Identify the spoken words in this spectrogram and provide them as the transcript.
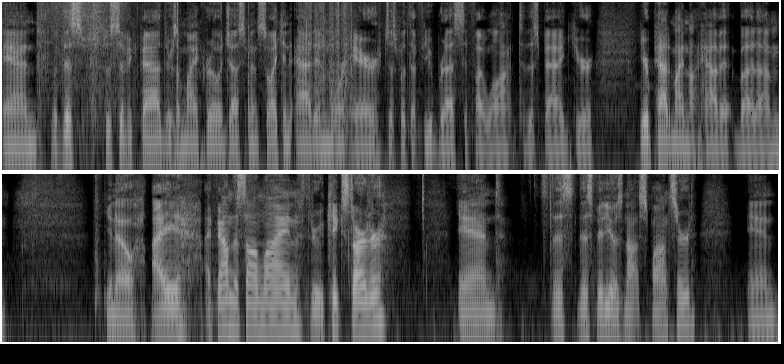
And with this specific pad there's a micro adjustment so I can add in more air just with a few breaths if I want to this bag. Your your pad might not have it but um, you know, I I found this online through Kickstarter and this this video is not sponsored and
